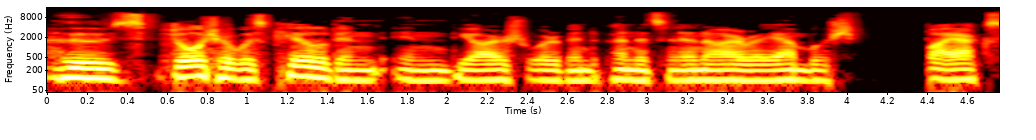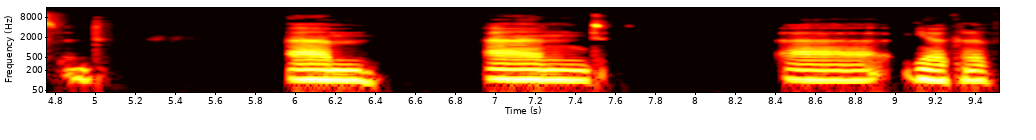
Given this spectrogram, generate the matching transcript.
whose daughter was killed in, in the Irish War of Independence in an IRA ambush by accident. Um, and uh, you know, kind of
